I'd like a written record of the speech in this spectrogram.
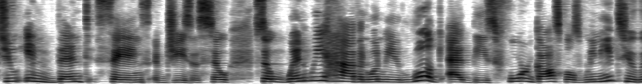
to invent sayings of Jesus. So, so when we have and when we look at these four gospels, we need to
